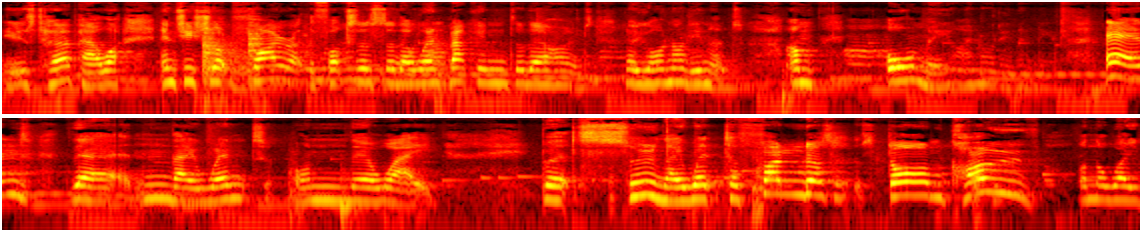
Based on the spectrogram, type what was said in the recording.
used her power and she shot fire at the foxes so they went back into their homes. No, you're not in it. Um, or me, I'm not in it. And then they went on their way. But soon they went to Thunderstorm Cove on the way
